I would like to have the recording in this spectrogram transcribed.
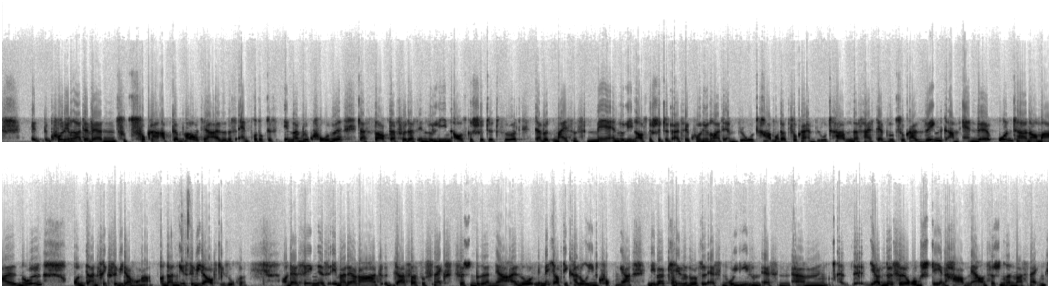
Kohlenhydrate werden zu Zucker abgebaut, ja, also das Endprodukt ist immer Glucose. Das sorgt dafür, dass Insulin ausgeschüttet wird. Da wird meistens mehr Insulin ausgeschüttet, als wir Kohlenhydrate im Blut haben oder Zucker im Blut haben. Das heißt, der Blutzucker sinkt am Ende unter normal Null und dann kriegst du wieder Hunger und dann gehst du wieder auf die Suche. Und deswegen ist immer der Rat, das, was du snackst zwischendrin, ja, also nicht auf die Kalorien gucken, ja, lieber Käsewürfel essen, Oliven essen, ähm, ja, Nüsse rumstehen haben, ja, und zwischendrin mal snacken,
